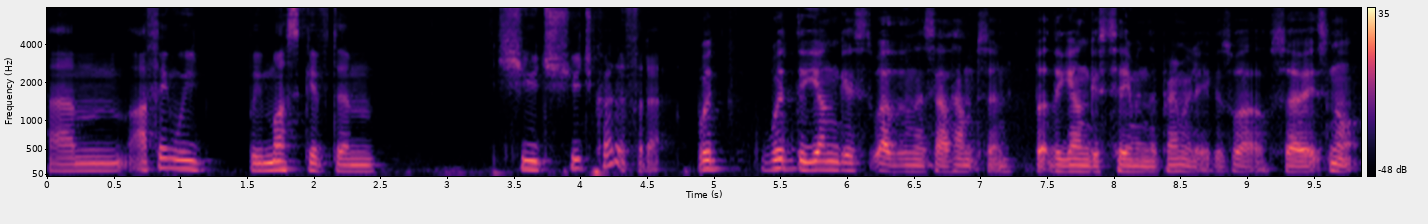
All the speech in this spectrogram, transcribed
Um, I think we we must give them huge, huge credit for that. With with the youngest, other than the Southampton, but the youngest team in the Premier League as well. So it's not.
